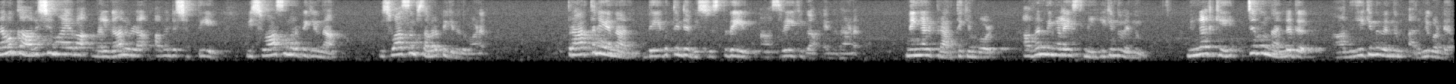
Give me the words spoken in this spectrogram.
നമുക്ക് ആവശ്യമായവ നൽകാനുള്ള അവന്റെ ശക്തിയിൽ വിശ്വാസമർപ്പിക്കുന്ന വിശ്വാസം സമർപ്പിക്കുന്നതുമാണ്. പ്രാർത്ഥന എന്നാൽ ദൈവത്തിന്റെ വിശ്വസ്തതയിൽ ആശ്രയിക്കുക എന്നതാണ്. നിങ്ങൾ പ്രാർത്ഥിക്കുമ്പോൾ അവൻ നിങ്ങളെ സ്നേഹിക്കുന്നുവെന്നും നിങ്ങൾക്ക് ഏറ്റവും നല്ലത് ആഗ്രഹിക്കുന്നുവെന്നും അറിഞ്ഞുകൊണ്ട്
